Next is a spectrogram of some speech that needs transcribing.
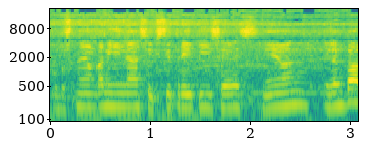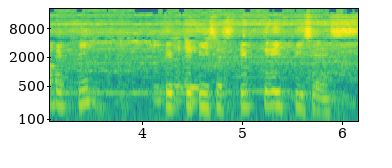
Ubus na yung kanina, 63 pieces. Ngayon, ilan to? 50? 50 pieces, 58 pieces.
